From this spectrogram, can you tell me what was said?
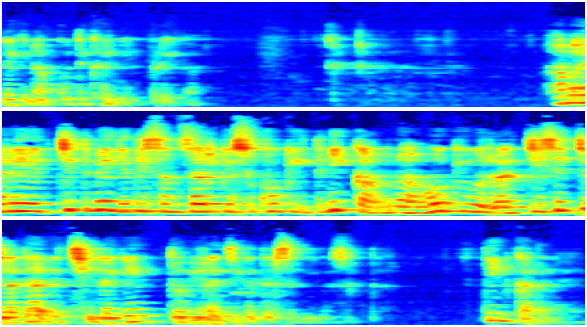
लेकिन आपको दिखाई नहीं पड़ेगा। हमारे चित्त में यदि संसार के सुखों की इतनी कामना हो कि वो राज्य से ज़्यादा अच्छी लगे तो भी राज्य का दर्शन नहीं हो सकता। तीन कारण है।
